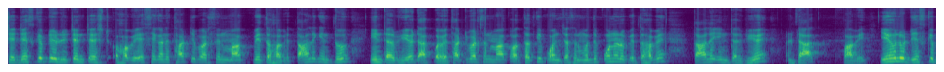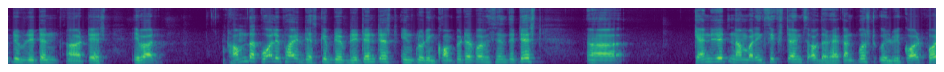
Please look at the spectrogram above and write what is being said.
যে ডেসক্রিপটিভ রিটেন টেস্ট হবে সেখানে থার্টি পার্সেন্ট মার্ক পেতে হবে। তাহলে কিন্তু ইন্টারভিউয়ে ডাক পাবে। থার্টি পার্সেন্ট মার্ক অর্থাৎ কি? পঞ্চাশের মধ্যে পনেরো পেতে হবে। তাহলে ইন্টারভিউয়ে ডাক পাবে। এ হলো ডেসক্রিপটিভ রিটেন টেস্ট এবার the qualified descriptive written test including computer proficiency test uh, candidate numbering six times of the vacant post will be called for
